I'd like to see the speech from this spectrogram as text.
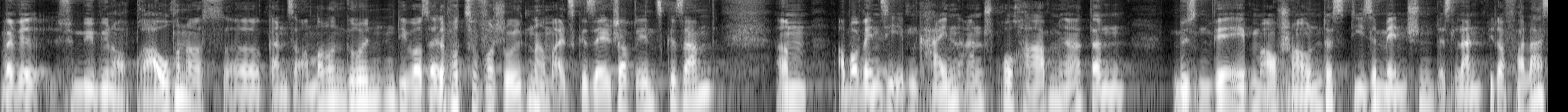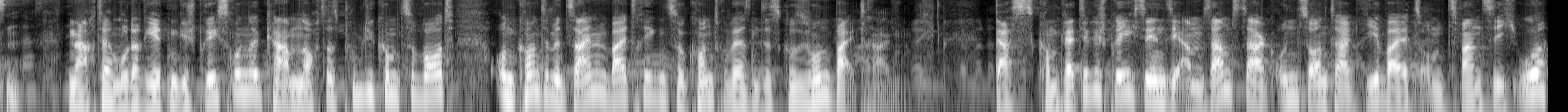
weil wir es im Übrigen auch brauchen aus äh, ganz anderen Gründen, die wir selber zu verschulden haben als Gesellschaft insgesamt. Ähm, aber wenn sie eben keinen Anspruch haben, ja, dann müssen wir eben auch schauen, dass diese Menschen das Land wieder verlassen. Nach der moderierten Gesprächsrunde kam noch das Publikum zu Wort und konnte mit seinen Beiträgen zur kontroversen Diskussion beitragen. Das komplette Gespräch sehen Sie am Samstag und Sonntag jeweils um 20 Uhr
